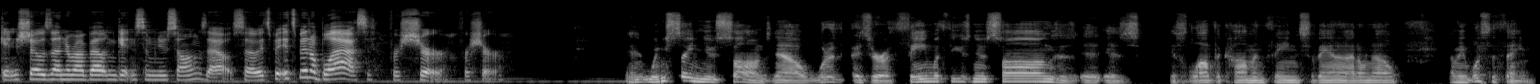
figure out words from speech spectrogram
getting shows under my belt and getting some new songs out. So it's been, it's been a blast for sure, for sure. And when you say new songs, now what are, is there a theme with these new songs? Is is is love the common theme, Savannah? I don't know. I mean, what's the theme?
